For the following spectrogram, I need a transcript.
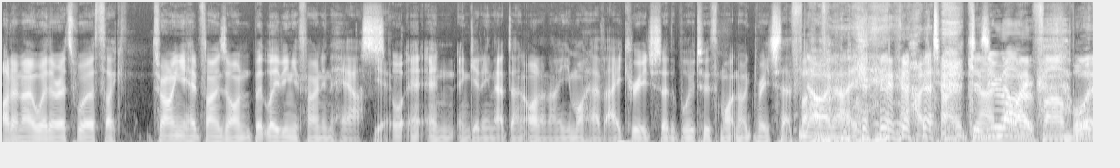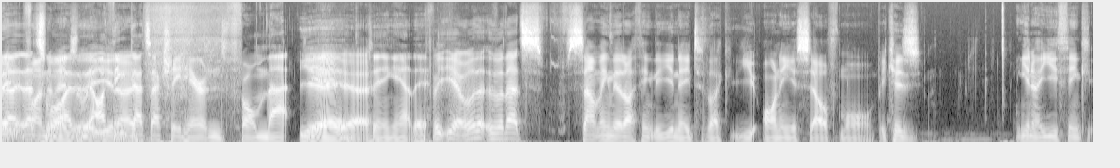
I don't know whether it's worth like throwing your headphones on but leaving your phone in the house Yeah. or, and and getting that done I don't know you might have acreage so the Bluetooth might not reach that far No, no, I don't. because no, you no, are I- a farm boy Well, that, that's why I think know. that's actually inheritance from that. Yeah, yeah. thing out there. But yeah, well, that, well, that's something that I think that you need to like you honor yourself more because you know you think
